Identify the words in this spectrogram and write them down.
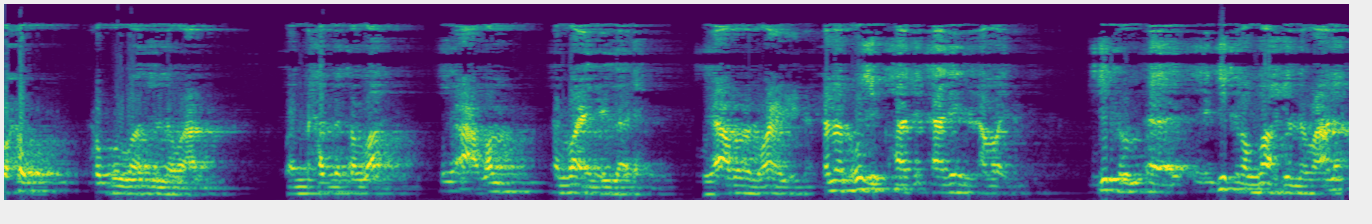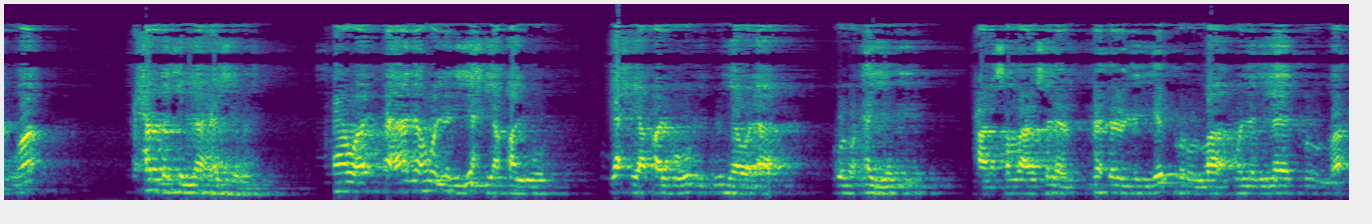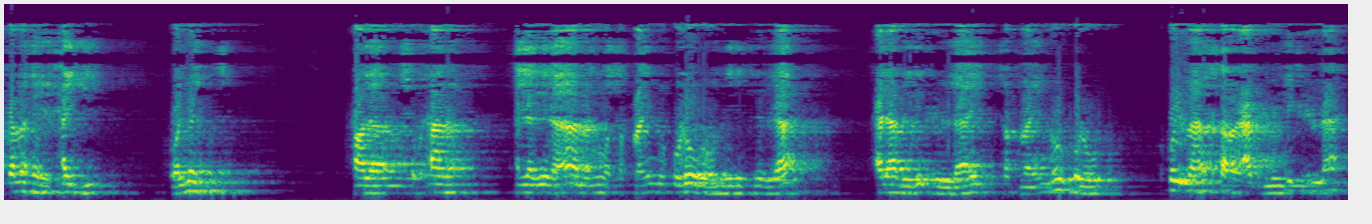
وحب حب الله جل وعلا. وأن محبة الله هي أعظم أنواع العبادة. هي أعظم أنواع العبادة. فمن رزق هذين الأمرين. ذكر ذكر الله جل وعلا ومحبة الله عز وجل. فهذا هو الذي يحيا قلبه يحيا قلبه في الدنيا والآخرة. يكون حيا قال صلى الله عليه وسلم مثل الذي يذكر الله والذي لا يذكر الله كمثل الحي والميت. قال سبحانه الذين آمنوا وتطمئن قلوبهم بذكر الله ألا بذكر الله تطمئن القلوب. كل ما أكثر العبد من ذكر الله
